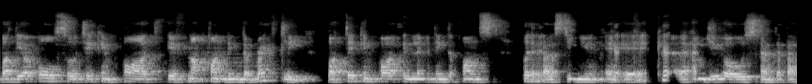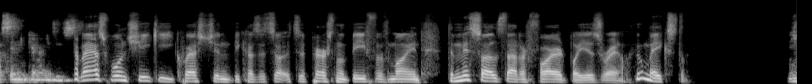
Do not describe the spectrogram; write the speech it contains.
but they are also taking part, if not funding directly, but taking part in limiting the funds for the Palestinian uh, uh, NGOs and the Palestinian communities. Can I ask one cheeky question because it's a, it's a personal beef of mine? The missiles that are fired by Israel, who makes them? The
